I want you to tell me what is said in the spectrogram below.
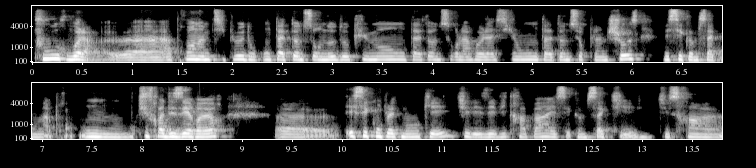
Pour voilà euh, apprendre un petit peu, donc on tâtonne sur nos documents, on tâtonne sur la relation, on tâtonne sur plein de choses, mais c'est comme ça qu'on apprend. tu feras des erreurs, euh, et c'est complètement OK, tu les éviteras pas et c'est comme ça que tu, tu seras euh,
